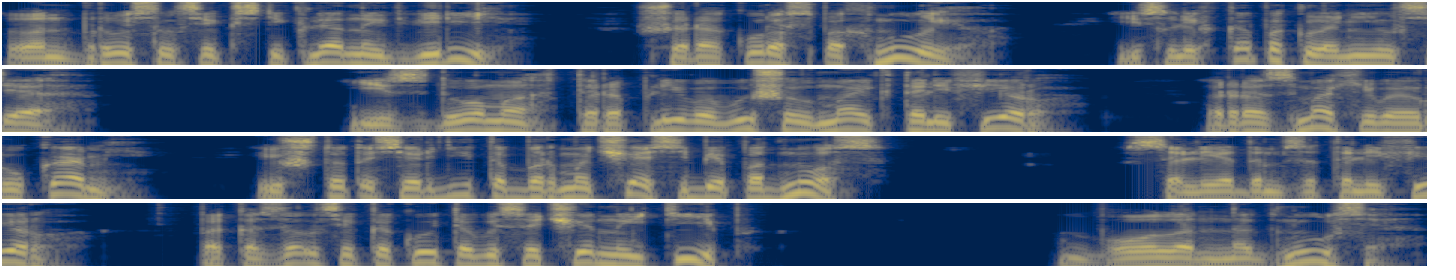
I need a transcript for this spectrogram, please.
Он бросился к стеклянной двери, широко распахнул ее и слегка поклонился. Из дома торопливо вышел Майк Талиферо, размахивая руками и что-то сердито бормоча себе под нос. Следом за Талиферо показался какой-то высоченный тип. Болон нагнулся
